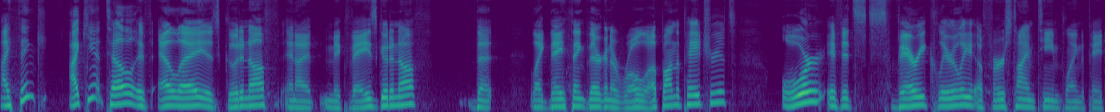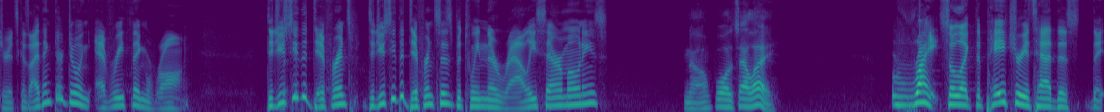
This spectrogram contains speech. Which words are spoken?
I think I can't tell if LA is good enough and I McVay's good enough that like they think they're gonna roll up on the Patriots, or if it's very clearly a first time team playing the Patriots because I think they're doing everything wrong. Did you see the difference? Did you see the differences between their rally ceremonies? No. Well, it's L.A. Right. So like the Patriots had this they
